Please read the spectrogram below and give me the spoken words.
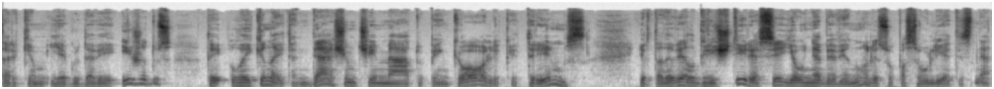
tarkim, jeigu davėjai įžadus, tai laikinai ten dešimčiai metų, penkiolikai, trims ir tada vėl grįžti ir esi jau nebe vienuolis, o pasaulietis. Ne,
